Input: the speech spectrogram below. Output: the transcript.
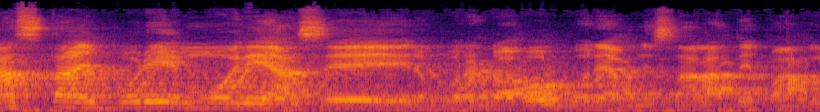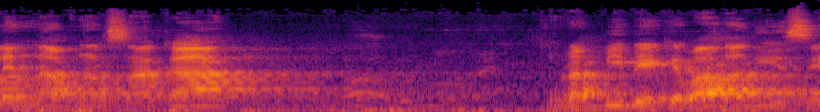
রাস্তায় পড়ে মরে আছে এর উপরে ডবল করে আপনি চালাতে পারলেন না আপনার চাকা। ওরা বিবেকে বাধা দিয়েছে।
